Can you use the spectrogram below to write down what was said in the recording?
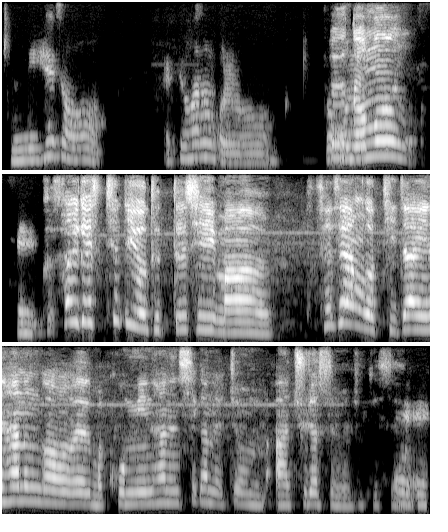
정리해서 발표하는 걸로. 그래서 너무 네. 그 설계 스튜디오 듣듯이 막 세세한 거 디자인 하는 거에 막 고민하는 시간을 좀 아, 줄였으면 좋겠어요. 네, 네.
